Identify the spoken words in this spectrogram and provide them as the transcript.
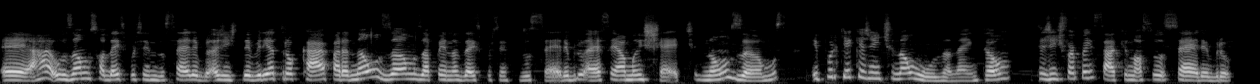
é, ah, usamos só 10% do cérebro, a gente deveria trocar para não usamos apenas 10% do cérebro, essa é a manchete, não usamos. E por que, que a gente não usa, né? Então, se a gente for pensar que o nosso cérebro,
